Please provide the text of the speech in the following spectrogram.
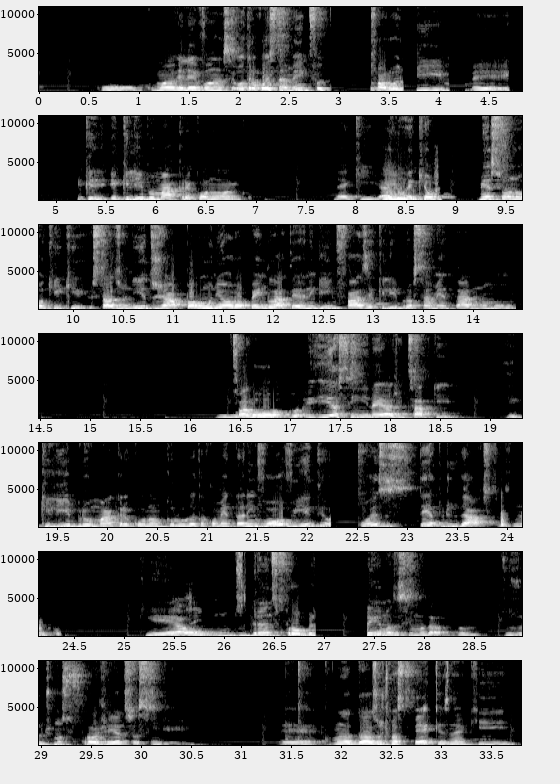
com, com maior relevância. Outra coisa também que foi falou de é, equilíbrio macroeconômico. Né, que aí uhum. o Requião mencionou aqui que Estados Unidos, Japão, União Europeia e Inglaterra, ninguém faz equilíbrio orçamentário no mundo. Uhum. Falou, e assim, né, a gente sabe que equilíbrio macroeconômico que o Lula está comentando envolve, entre outras coisas, teto de gastos, né? Que é Sim. um dos grandes problemas assim, uma da, do, dos últimos projetos, assim, de, é, uma das últimas PECs, né, que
